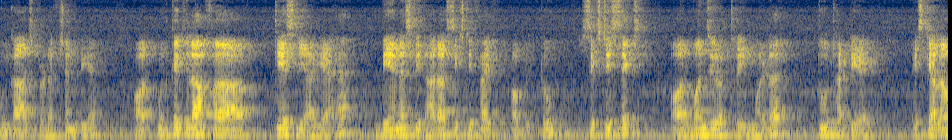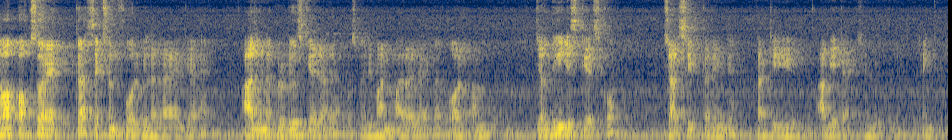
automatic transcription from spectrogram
उनका आज प्रोडक्शन भी है और उनके खिलाफ केस लिया गया है बीएनएस की धारा 65 पब्लिक टू 66 और 103 मर्डर 238 इसके अलावा पॉक्सो एक्ट का सेक्शन 4 भी लगाया गया है आज उन्हें प्रोड्यूस किया जा रहा है उसमें रिमांड मारा जाएगा और हम जल्द ही इस केस को चार्जशीट करेंगे ताकि आगे का एक्शन भी हो जाए थैंक यू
